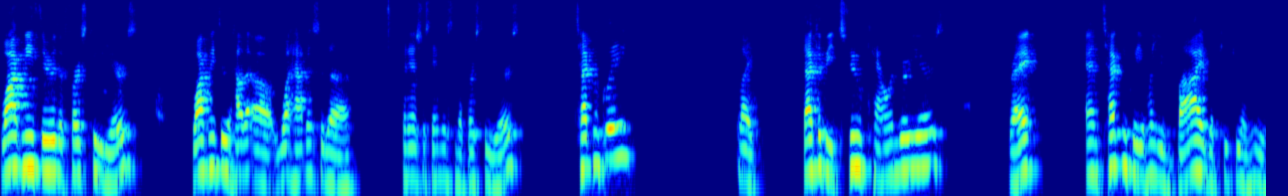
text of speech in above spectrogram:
walk me through the first two years. Walk me through how that uh, what happens to the financial statements in the first two years. Technically, like that could be two calendar years, right? And technically, when you buy the PP&E,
